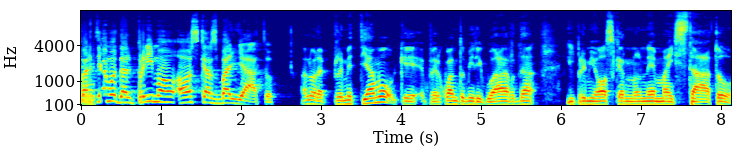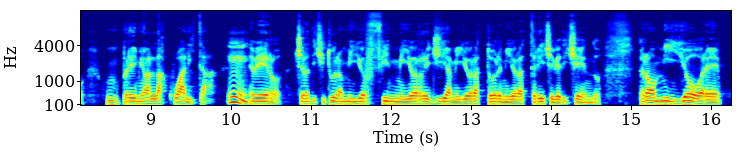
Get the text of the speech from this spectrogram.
Partiamo dal primo Oscar sbagliato. Allora, premettiamo che per quanto mi riguarda il premio Oscar non è mai stato un premio alla qualità. Mm. È vero, c'è la dicitura miglior film, miglior regia, miglior attore, miglior attrice, via dicendo. Però migliore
